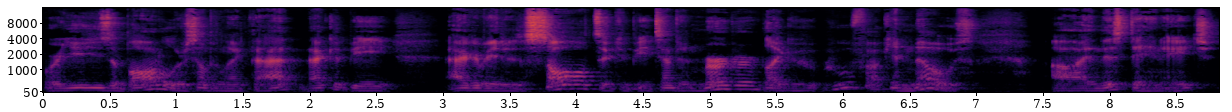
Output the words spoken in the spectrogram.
or you use a bottle or something like that. That could be aggravated assault. It could be attempted murder. Like who, who fucking knows? Uh, in this day and age,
